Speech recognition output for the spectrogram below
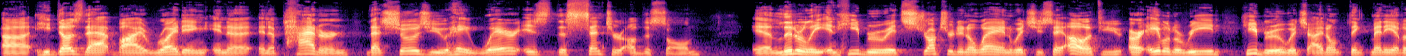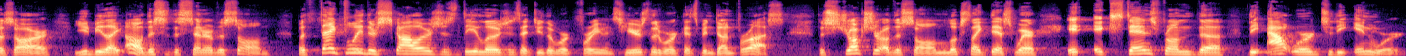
Uh, he does that by writing in a, in a pattern that shows you hey, where is the center of the psalm? Uh, literally in Hebrew, it's structured in a way in which you say, oh, if you are able to read Hebrew, which I don't think many of us are, you'd be like, oh, this is the center of the psalm. But thankfully, there's scholars and theologians that do the work for you. And here's the work that's been done for us. The structure of the psalm looks like this, where it extends from the, the outward to the inward.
